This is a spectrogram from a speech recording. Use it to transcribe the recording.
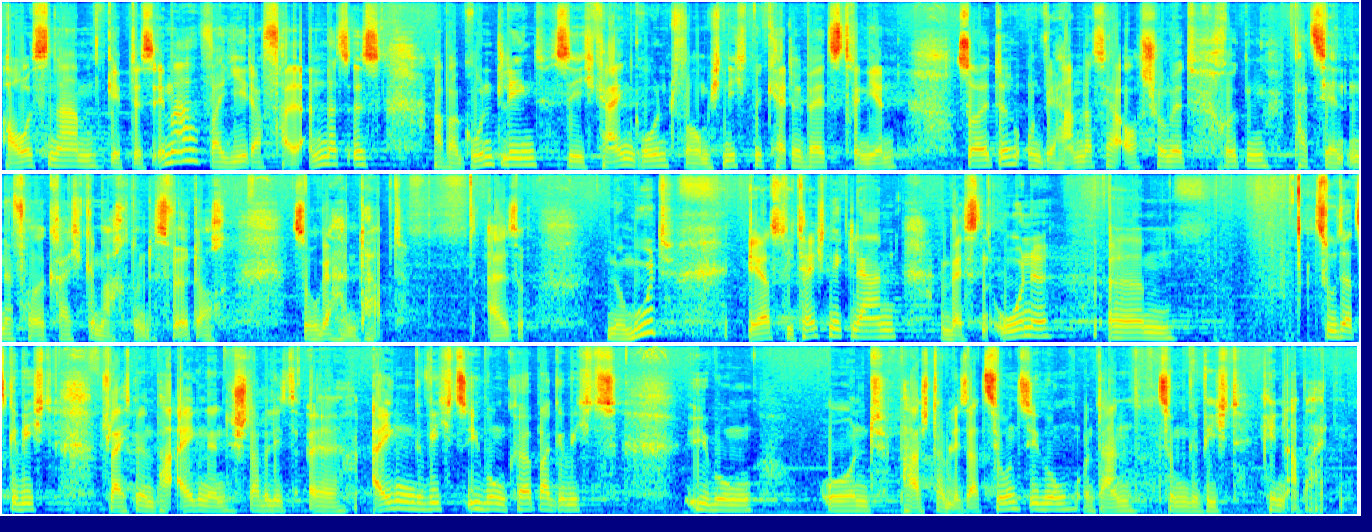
Ausnahmen gibt es immer, weil jeder Fall anders ist, aber grundlegend sehe ich keinen Grund, warum ich nicht mit Kettlebells trainieren sollte und wir haben das ja auch schon mit Rückenpatienten erfolgreich gemacht und es wird auch so gehandhabt. Also nur Mut, erst die Technik lernen, am besten ohne ähm, Zusatzgewicht, vielleicht mit ein paar eigenen Stabilis äh, Eigengewichtsübungen, Körpergewichtsübungen und ein paar Stabilisationsübungen und dann zum Gewicht hinarbeiten.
